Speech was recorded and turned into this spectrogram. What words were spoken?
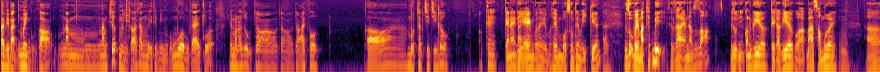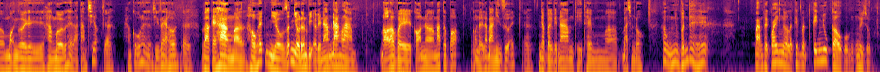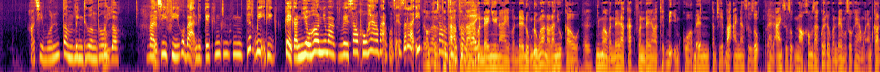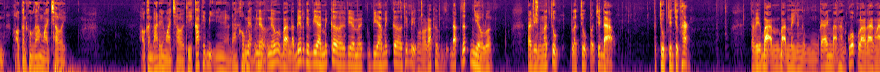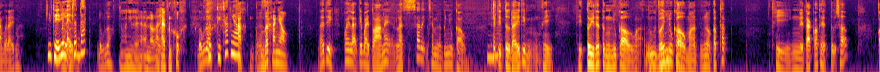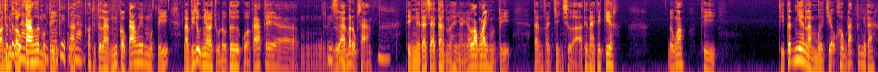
tại vì bạn mình cũng có năm năm trước mình có sang Mỹ thì mình cũng mua một cái của nhưng mà nó dùng cho cho cho iPhone có 199 đô Ok, cái này thì Đấy. em có thể thêm bổ sung thêm một ý kiến. Ừ. Ví dụ về mặt thiết bị, thực ra là em nắm rất rõ. Ví dụ những con Gear, kể cả Gear của 360, ừ. uh, mọi người hàng mới có thể là 8 triệu. Ừ. Hàng cũ thì thậm chí rẻ hơn. Ừ. Và cái hàng mà hầu hết nhiều rất nhiều đơn vị ở Việt Nam đang làm đó là về con uh, Masterport. Con ừ. đấy là ba nghìn rưỡi. Ừ. Nhập về Việt Nam thì thêm ờ, 300 đô. Không, nhưng vấn đề ấy, bạn phải quay ngược lại cái cái nhu cầu của người dùng. Họ chỉ muốn tầm bình thường thôi. Đúng rồi và Thế... chi phí của bạn thì cái thiết bị thì kể cả nhiều hơn nhưng mà về sau khấu hao bạn cũng sẽ rất là ít Không, trong thực sản thực ra đấy. là vấn đề như này vấn đề đúng đúng là nó là nhu cầu ừ. nhưng mà vấn đề là các vấn đề mà thiết bị của bên thậm chí bạn anh đang sử dụng ừ. hay là anh sử dụng nó không giải quyết được vấn đề một số khách hàng bọn em cần họ cần không gian ngoài trời họ cần 3D ngoài trời thì các thiết bị đang không nếu, nếu, nếu mà bạn đã biết cái VI Maker VI, VI Maker thiết bị của nó đắt hơn đắt rất nhiều luôn. Tại vì nó chụp là chụp ở trên đảo và chụp trên trực thăng. Tại vì bạn bạn mình là cái anh bạn Hàn Quốc là đang làm ở đấy mà. Như thế thì Đầu lại rất đắt. Đúng rồi. Nó như thế nó là hai phân khúc. Đúng rồi. Cực kỳ khác nhau. Khác, rất khác nhau. Đấy thì quay lại cái bài toán ấy là xác định xem là cái nhu cầu. Ừ. thế thì từ đấy thì thì thì tùy theo từng nhu cầu đúng không ạ? Đúng với nhu, nhu cầu. cầu. mà nhu cầu cấp thấp thì người ta có thể tự sớm còn nhu cầu làm. cao hơn một tí. có thể, tự à, làm. có thể tự làm. Nhu cầu cao hơn một tí là ví dụ như là chủ đầu tư của các cái uh, dự án bất động sản ừ. thì người ta sẽ cần là hình ảnh nó long lanh một tí cần phải chỉnh sửa thế này thế kia. Đúng không? Thì thì tất nhiên là 10 triệu không đắt với người ta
